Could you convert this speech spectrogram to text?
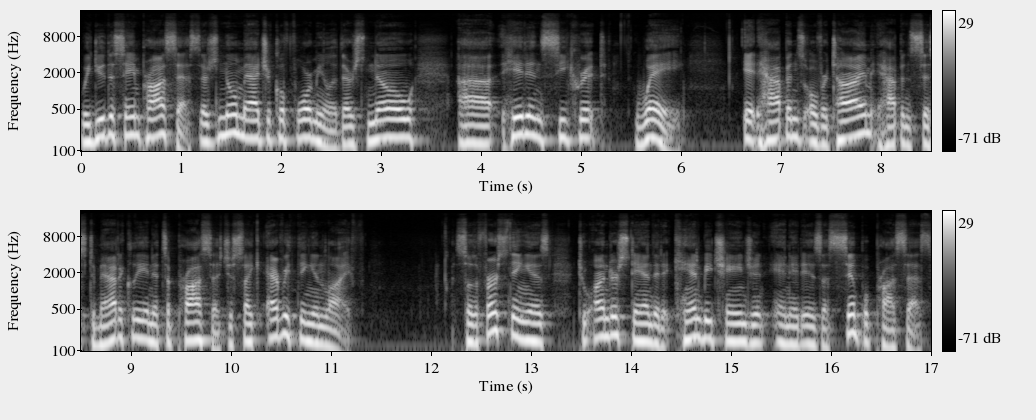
we do the same process. There's no magical formula, there's no uh, hidden secret way. It happens over time, it happens systematically, and it's a process, just like everything in life. So, the first thing is to understand that it can be changed and it is a simple process.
